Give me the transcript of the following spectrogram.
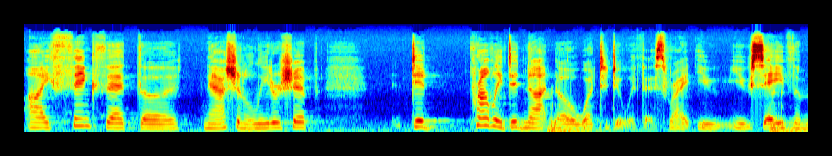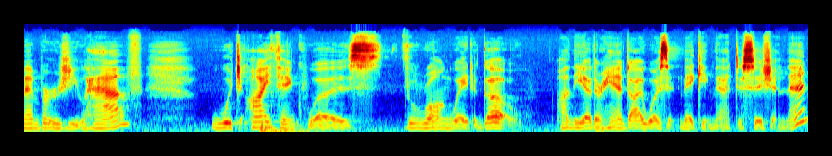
I think that the national leadership did probably did not know what to do with this, right? You, you save the members you have, which I think was the wrong way to go. On the other hand, I wasn't making that decision then.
